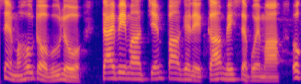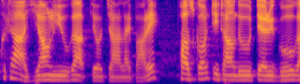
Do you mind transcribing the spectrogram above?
ဆင့်မဟုတ်တော့ဘူးလို့တိုင်ပေမှာကျင်းပခဲ့တဲ့ကားမိတ်ဆက်ပွဲမှာဥက္ကဋ္ဌယောင်လျူကပြောကြားလိုက်ပါတယ်။ Foxconn တီထောင်သူ Terry Go က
